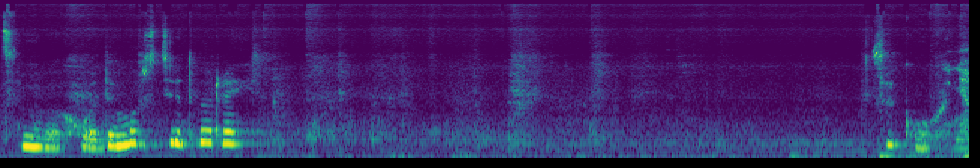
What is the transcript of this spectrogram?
Це ми виходимо з цих дверей. Це кухня.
